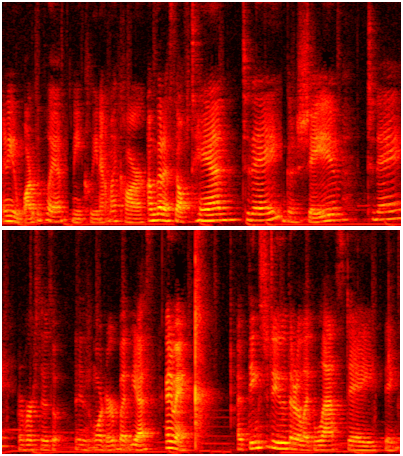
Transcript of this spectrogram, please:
I need to water the plants, I need to clean out my car. I'm gonna self-tan today. I'm gonna shave today. Reverse those in order, but yes. Anyway, I have things to do that are like last day things.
